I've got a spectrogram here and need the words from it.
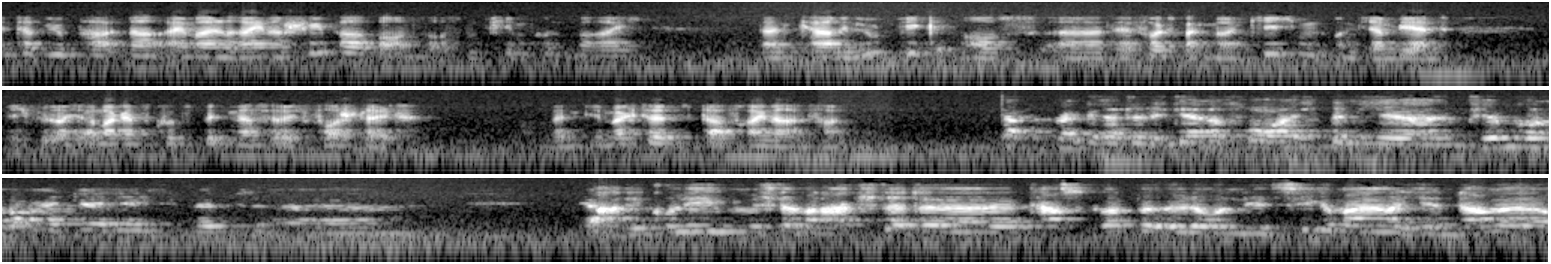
Interviewpartner. Einmal Rainer Schäper bei uns aus dem Firmenkundenbereich, dann Karin Ludwig aus äh, der Volksbank Neuenkirchen und Jan Bernd. Ich würde euch einmal ganz kurz bitten, dass ihr euch vorstellt. Wenn ihr möchtet, darf Rainer anfangen. Ja, ich natürlich gerne vor. Ich bin hier im Firmenkundenbereich tätig mit äh, ja, den Kollegen Stefan Hackstätte, Carsten Gottbehöde und Nils Ziegemeier hier in Damme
